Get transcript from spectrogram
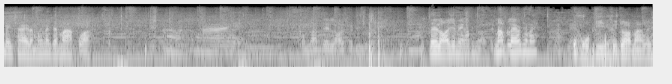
ไม่ใช่แล้วมันน่าจะมากกว่าอ้าวใช่ผมรับได้ร้อยพอดี ได้ร้อยใช่ไหมครับพี่นับแล้วใช่ไหมรับแล้ว โอ้โหพี่นี่สุดยอดมากเลย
